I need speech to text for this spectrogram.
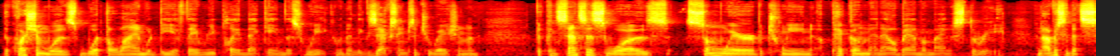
the question was what the line would be if they replayed that game this week in the exact same situation, and the consensus was somewhere between a pick'em and Alabama minus three. And obviously, that's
